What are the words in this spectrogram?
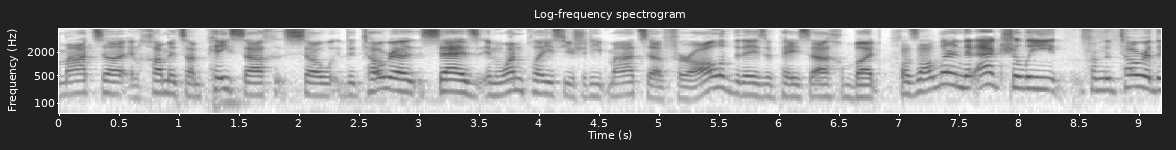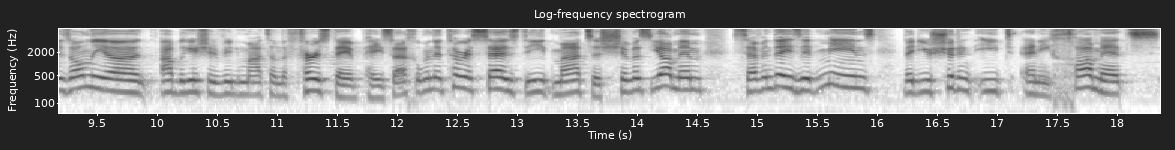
matzah and chametz on Pesach. So the Torah says in one place you should eat matzah for all of the days of Pesach, but Chazal learned that actually from the Torah there's only a obligation of eating matzah on the first day of Pesach. When the Torah says to eat matzah shivas yamim, seven days, it means that you shouldn't eat any chametz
